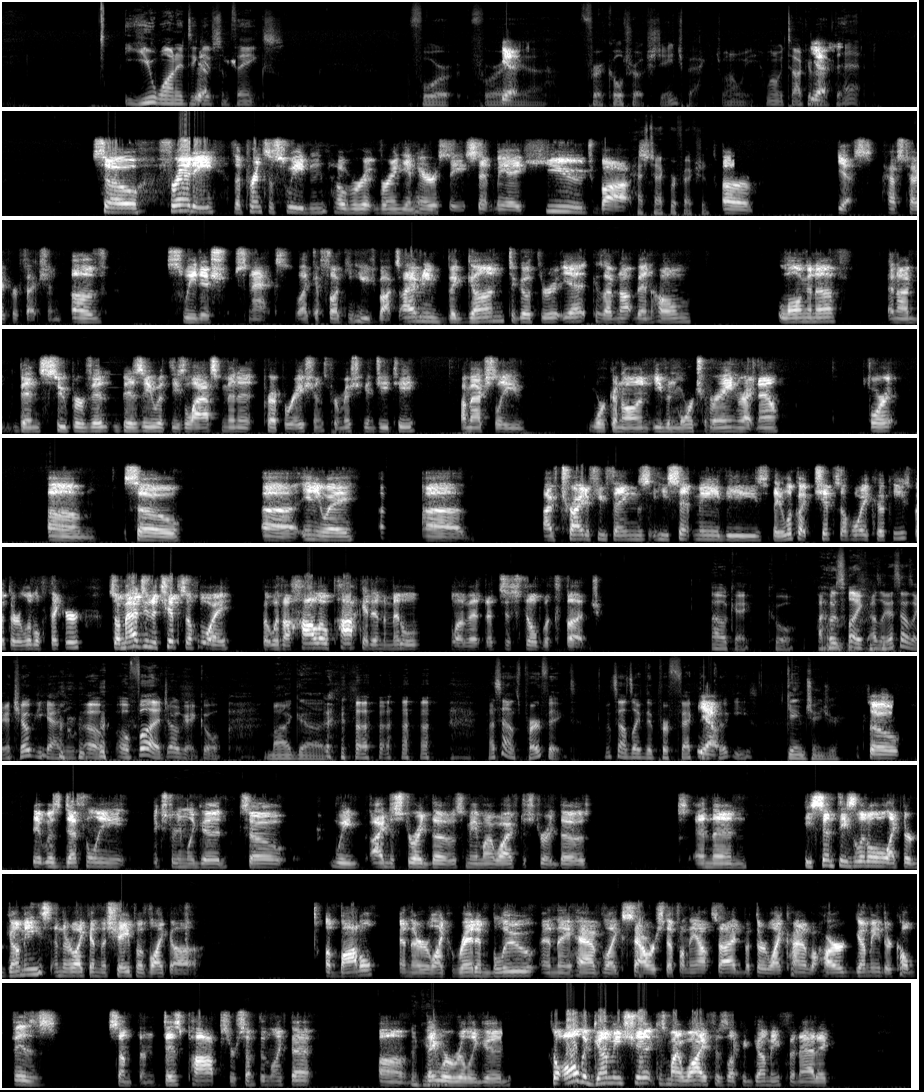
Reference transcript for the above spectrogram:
you wanted to Yeah. give some thanks for for Yeah. a uh, for a cultural exchange package. Why don't we why don't we talk Yeah. about that? so Freddie, the Prince of Sweden, over at Varangian Heresy, sent me a huge box Hashtag perfection. of yes hashtag perfection of swedish snacks like a fucking huge box i haven't even begun to go through it yet because i've not been home long enough and i've been super vi- busy with these last minute preparations for michigan gt i'm actually working on even more terrain right now for it um so uh anyway uh I've tried a few things. He sent me these. They look like Chips Ahoy cookies, but they're a little thicker. So imagine a Chips Ahoy, but with a hollow pocket in the middle of it that's just filled with fudge. Okay, cool. I was like, I was like, that sounds like a choky hazard. Oh, oh, fudge. Okay, cool. My God, that sounds perfect. That sounds like the perfected Yeah. cookies. game changer. So it was definitely extremely good. So we, I destroyed those. Me and my wife destroyed those, and then he sent these little like they're gummies, and they're like in the shape of like a a bottle, and they're like red and blue, and they have like sour stuff on the outside, but they're like kind of a hard gummy. They're called fizz something, fizz pops or something like that. Um, Okay. They were really good. So all the gummy shit, because my wife is like a gummy fanatic.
